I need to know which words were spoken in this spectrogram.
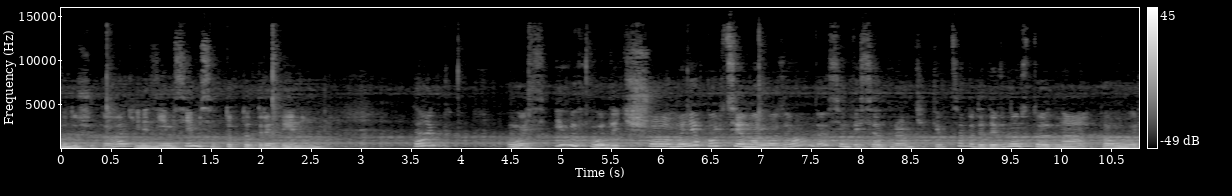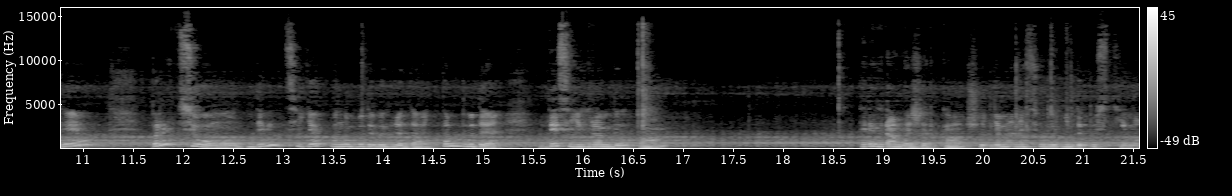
буду шокувати. Я з'їм 70, тобто третину. Так. Ось. І виходить, що моя порція морозива, да, 70 грамчиків, це буде 91 калорія. При цьому дивіться, як воно буде виглядати. Там буде 10 грам білка, 3 грами жирка, що для мене сьогодні допустимо.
